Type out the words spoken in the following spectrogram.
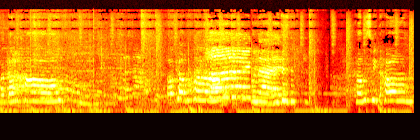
Welcome home. Welcome home. Hi. Home sweet home.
